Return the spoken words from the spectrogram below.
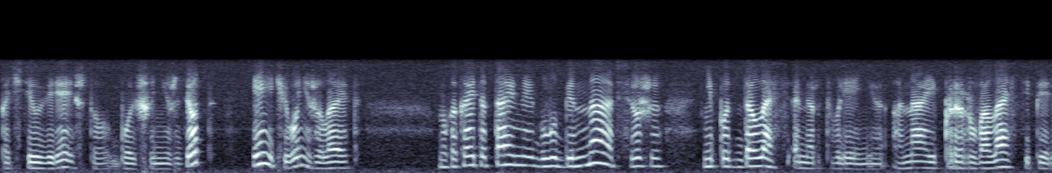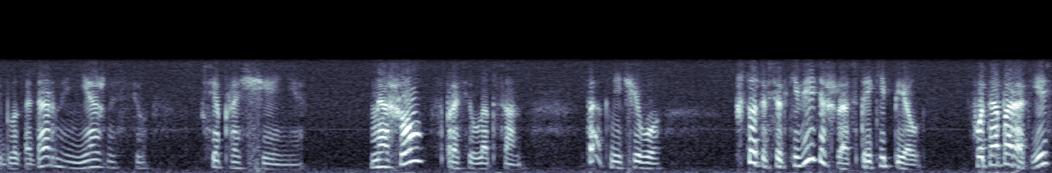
почти уверяя, что больше не ждет и ничего не желает. Но какая-то тайная глубина все же не поддалась омертвлению. Она и прорвалась теперь благодарной нежностью все прощения. «Нашел?» — спросил Лапсан. «Так, ничего. Что ты все-таки видишь, раз прикипел? Фотоаппарат есть?»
